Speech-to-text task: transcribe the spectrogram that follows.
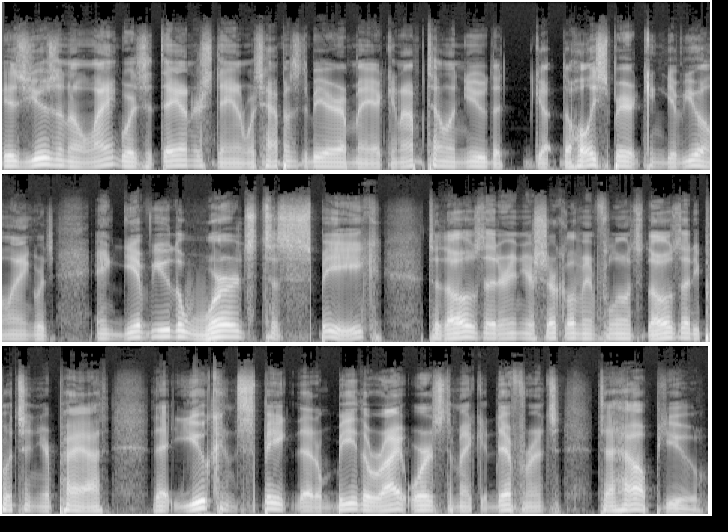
is using a language that they understand, which happens to be Aramaic. And I'm telling you that the Holy Spirit can give you a language and give you the words to speak to those that are in your circle of influence, those that He puts in your path, that you can speak that'll be the right words to make a difference to help you.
